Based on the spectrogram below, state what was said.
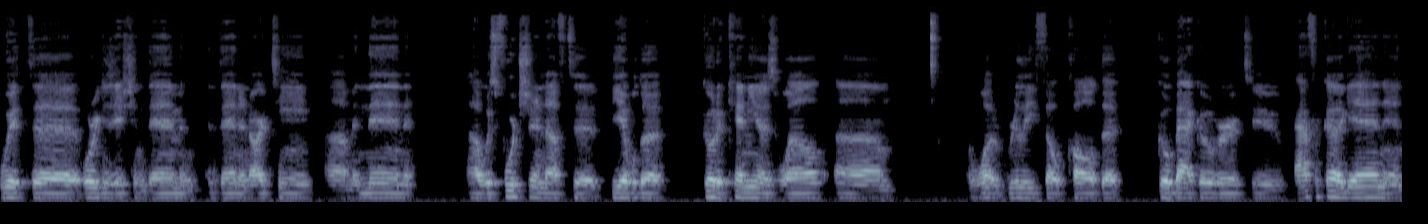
with the organization them and then and our team, um, and then I uh, was fortunate enough to be able to go to Kenya as well. Um, what really felt called to go back over to Africa again, and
